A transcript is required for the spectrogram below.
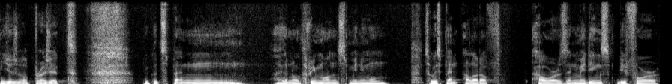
usual project, we could spend I don't know three months minimum. So we spent a lot of hours and meetings before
